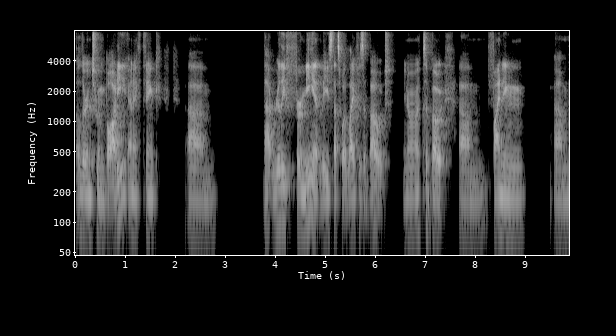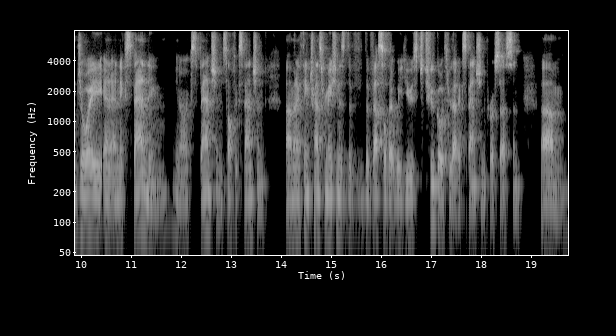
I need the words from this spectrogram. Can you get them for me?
learn to embody. And I think um, that really, for me at least, that's what life is about. You know, it's about um, finding um, joy and, and, expanding, you know, expansion, self expansion. Um, and I think transformation is the, the vessel that we use to go through that expansion process. And um,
